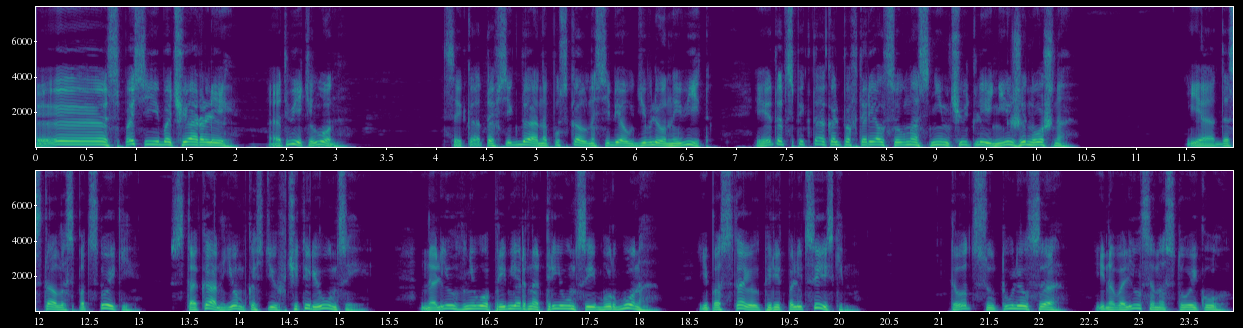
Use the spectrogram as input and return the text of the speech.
Э, спасибо, Чарли», — ответил он. Циката всегда напускал на себя удивленный вид, и этот спектакль повторялся у нас с ним чуть ли не еженошно. Я достал из-под стойки стакан емкостью в четыре унции, налил в него примерно три унции бурбона и поставил перед полицейским. Тот сутулился и навалился на стойку,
